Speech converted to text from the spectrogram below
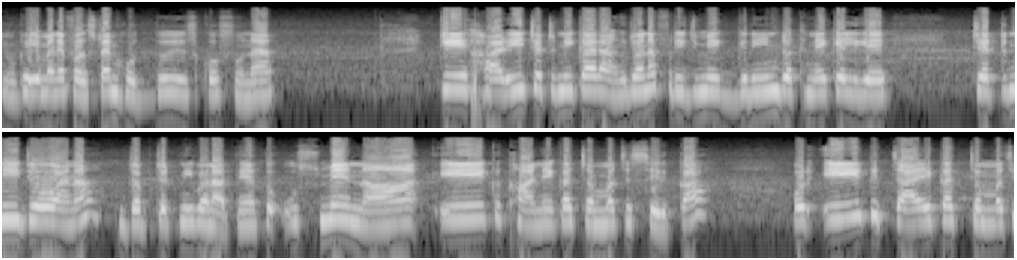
क्योंकि ये मैंने फ़र्स्ट टाइम खुद इसको सुना है कि हरी चटनी का रंग जो है ना फ्रिज में ग्रीन रखने के लिए चटनी जो है ना, जब चटनी बनाते हैं तो उसमें ना एक खाने का चम्मच सिरका और एक चाय का चम्मच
